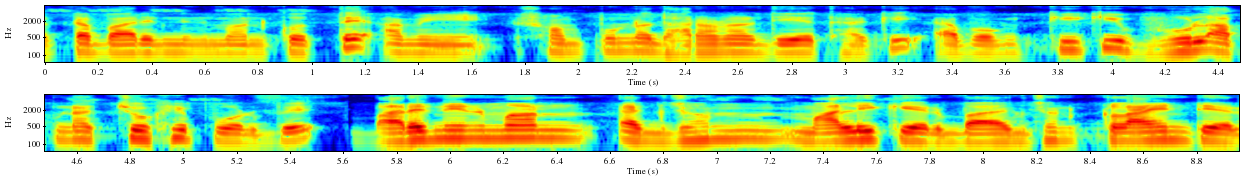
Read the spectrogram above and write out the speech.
একটা বাড়ি নির্মাণ করতে আমি সম্পূর্ণ ধারণা দিয়ে থাকি এবং কি কি ভুল আপনার চোখে পড়বে। বাড়ি নির্মাণ একজন মালিকের বা একজন ক্লায়েন্টের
